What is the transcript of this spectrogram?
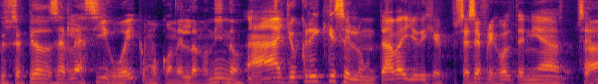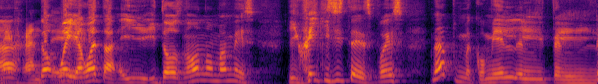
pues empiezas a hacerle así, güey, como con el danonino. Ah, yo creí que se lo untaba y yo dije, pues ese frijol tenía Ah, semejante. no, güey, aguanta. Y, y todos, no, no mames. Y, güey, ¿qué hiciste después? No, pues me comí el, el, el,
